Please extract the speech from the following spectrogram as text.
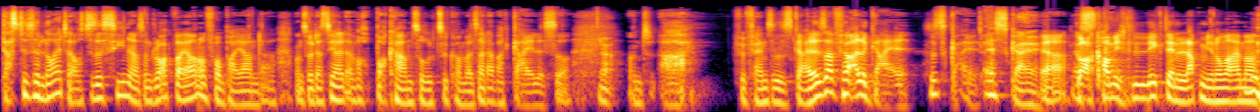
dass diese Leute, auch diese Cenas und Rock war ja auch noch vor ein paar Jahren da und so, dass die halt einfach Bock haben zurückzukommen, weil es halt einfach geil ist so. Ja. Und ah, für Fans ist es geil. Das ist halt für alle geil. Das ist geil. Es ist geil. Ja, Es- oh, komm, ich leg den Lappen hier nochmal einmal.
